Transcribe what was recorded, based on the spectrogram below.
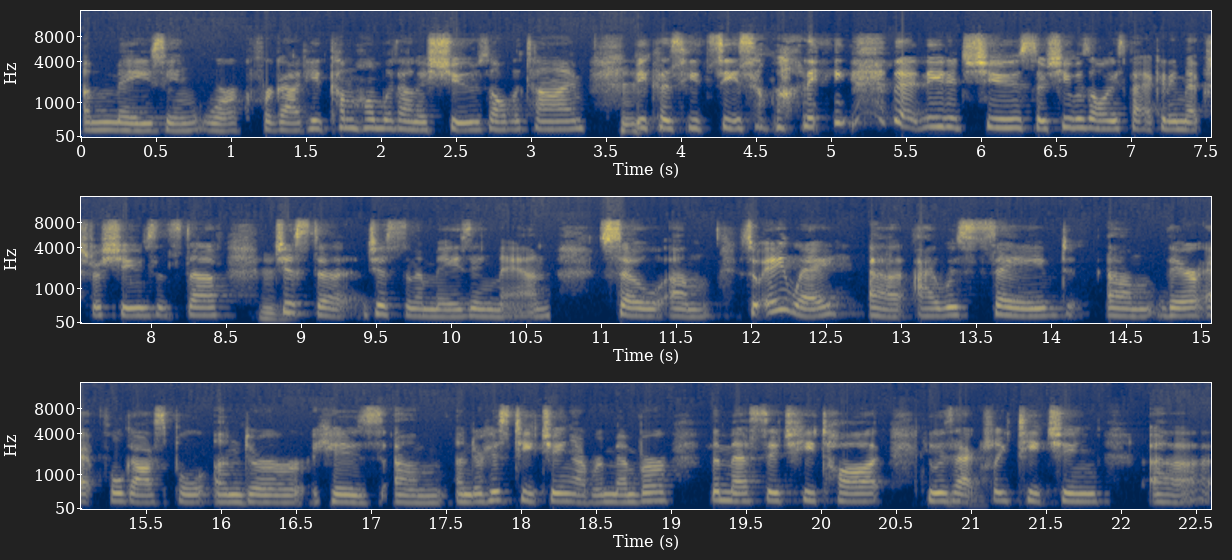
amazing work for God. He'd come home without his shoes all the time because he'd see somebody that needed shoes. So she was always packing him extra shoes and stuff. Mm-hmm. Just a just an amazing man. So um so anyway, uh, I was saved um, there at Full Gospel under his um, under his teaching. I remember the message he taught. He was actually teaching uh,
